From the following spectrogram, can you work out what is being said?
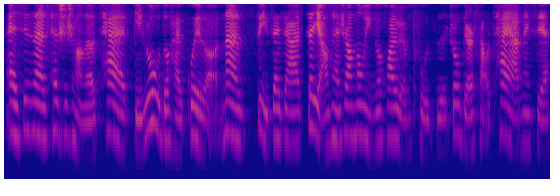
哎，现在菜市场的菜比肉都还贵了。那自己在家在阳台上弄一个花园圃子，种点小菜啊，那些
